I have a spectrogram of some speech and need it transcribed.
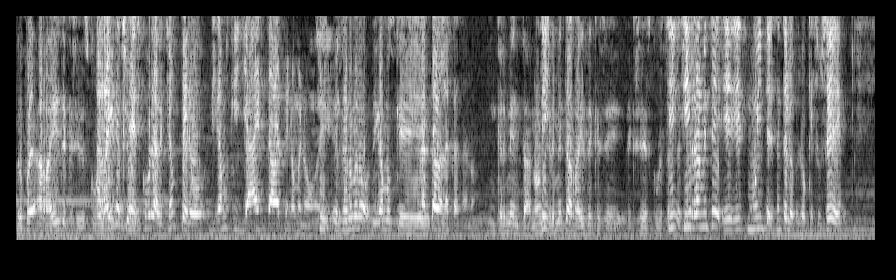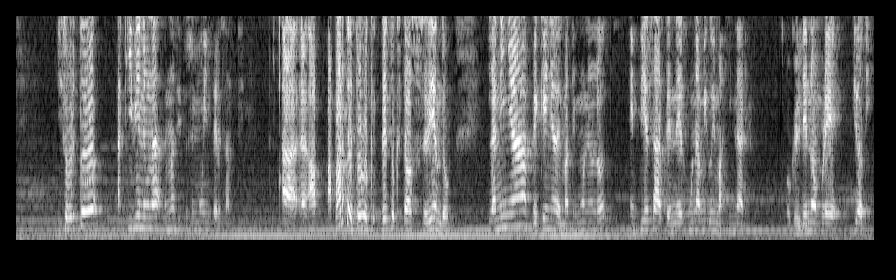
Pero fue a raíz de que se descubre a la raíz de que se descubre la habitación, pero digamos que ya estaba el fenómeno Sí, eh, el fenómeno, digamos que plantado en la casa, ¿no? incrementa, ¿no? Sí. Incrementa a raíz de que se, de que se descubre esta Sí, sí, realmente e- es muy interesante lo, lo que sucede. Y sobre todo, aquí viene una, una situación muy interesante. A- a- aparte de todo lo que, de esto que estaba sucediendo, la niña pequeña del matrimonio Lutz empieza a tener un amigo imaginario Ok. de nombre Jody.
